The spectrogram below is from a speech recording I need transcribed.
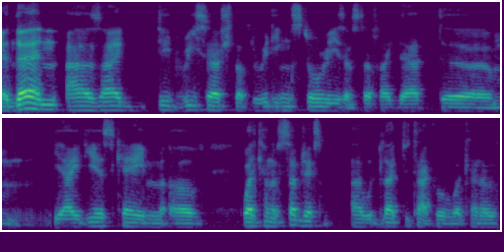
And then as I did research, started reading stories and stuff like that, um, the ideas came of what kind of subjects I would like to tackle, what kind of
